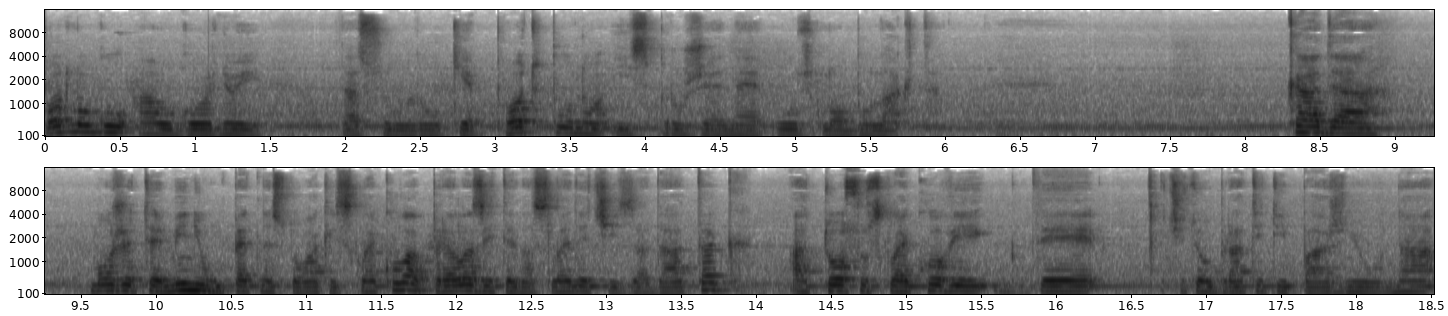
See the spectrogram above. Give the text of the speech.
podlogu, a u gornjoj da su ruke potpuno ispružene uz globu lakta kada možete minimum 15 ovakvih sklekova, prelazite na sledeći zadatak, a to su sklekovi gde ćete obratiti pažnju na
